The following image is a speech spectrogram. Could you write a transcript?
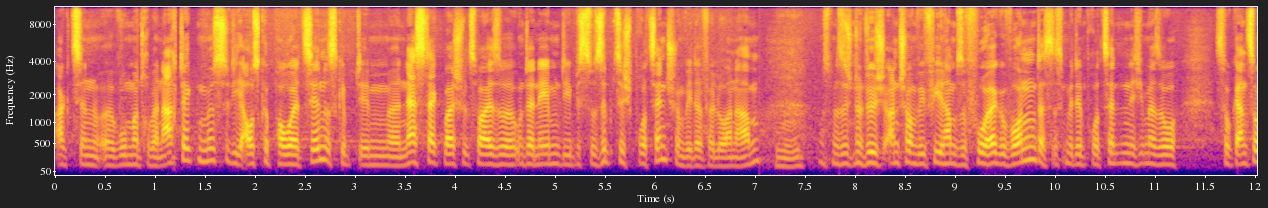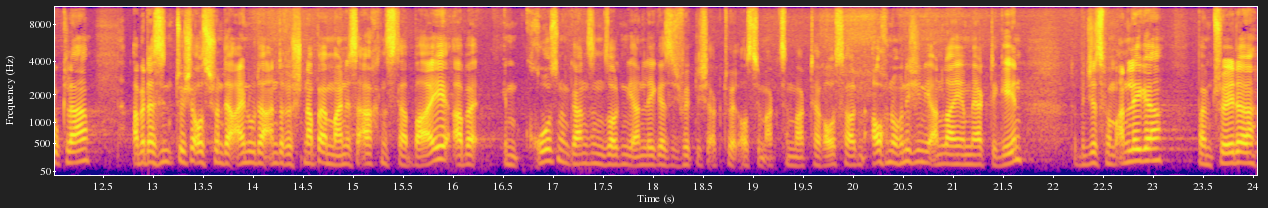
Aktien, äh, wo man drüber nachdenken müsste, die ausgepowert sind. Es gibt im Nasdaq beispielsweise Unternehmen, die bis zu 70 Prozent schon wieder verloren haben. Mhm. Muss man sich natürlich anschauen, wie viel haben sie vorher gewonnen. Das ist mit den Prozenten nicht immer so, so ganz so klar. Aber da sind durchaus schon der ein oder andere Schnapper meines Erachtens dabei. Aber im Großen und Ganzen sollten die Anleger sich wirklich aktuell aus dem Aktienmarkt heraushalten, auch noch nicht in die Anleihemärkte gehen. Da bin ich jetzt vom Anleger, beim Trader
